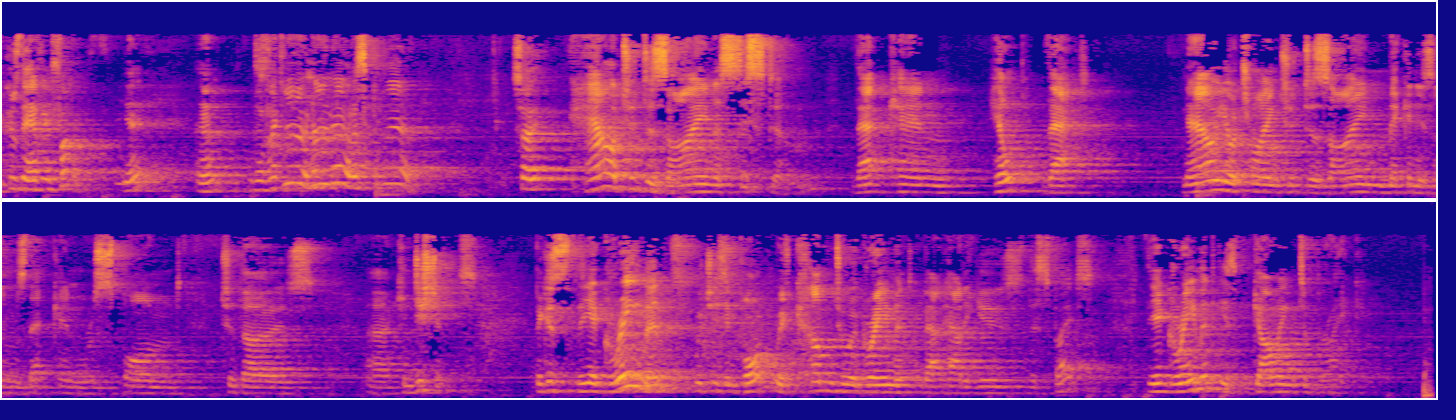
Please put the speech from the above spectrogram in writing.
because they're having fun. Yeah? And they're like, no, no, no, let's get there. So, how to design a system that can help that? Now you're trying to design mechanisms that can respond to those uh, conditions. Because the agreement, which is important, we've come to agreement about how to use this space. The agreement is going to break.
